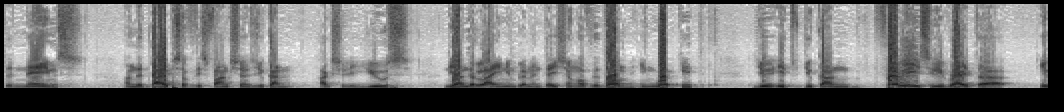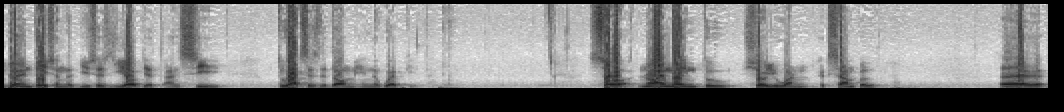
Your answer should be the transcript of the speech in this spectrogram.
the names and the types of these functions, you can actually use the underlying implementation of the DOM in WebKit. You, it, you can fairly easily write an implementation that uses the object and C to access the DOM in the WebKit. So now I'm going to show you one example. Uh,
